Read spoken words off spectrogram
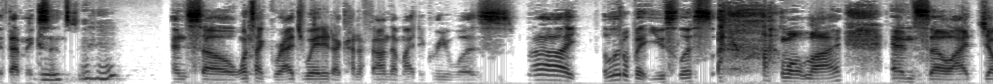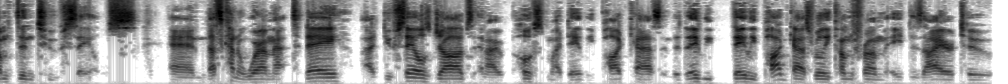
if that makes mm-hmm. sense. Mm-hmm. And so once I graduated, I kind of found that my degree was uh, a little bit useless. I won't lie. And so I jumped into sales. And that's kind of where I'm at today. I do sales jobs and I host my daily podcast. And the daily daily podcast really comes from a desire to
